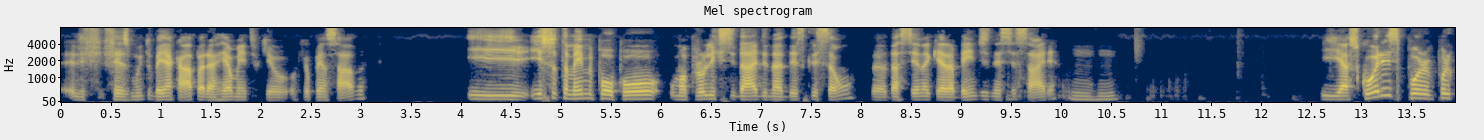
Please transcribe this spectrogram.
ele fez muito bem a capa, era realmente o que eu, o que eu pensava. E isso também me poupou uma prolixidade na descrição da, da cena que era bem desnecessária. Uhum. E as cores, por, por,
